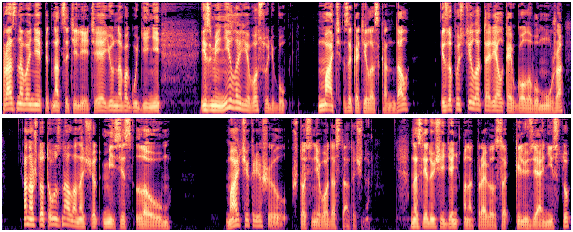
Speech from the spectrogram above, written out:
Празднование пятнадцатилетия юного Гудини изменило его судьбу. Мать закатила скандал и запустила тарелкой в голову мужа. Она что-то узнала насчет миссис Лоум. Мальчик решил, что с него достаточно. На следующий день он отправился к иллюзионисту,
